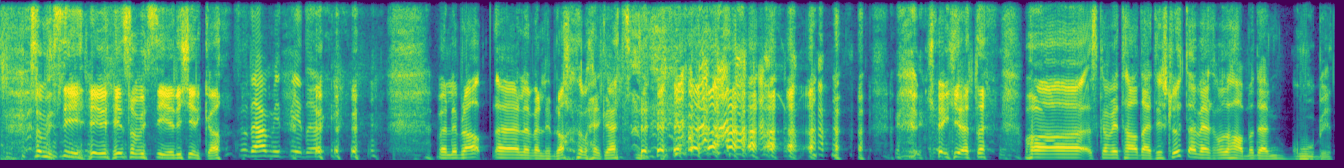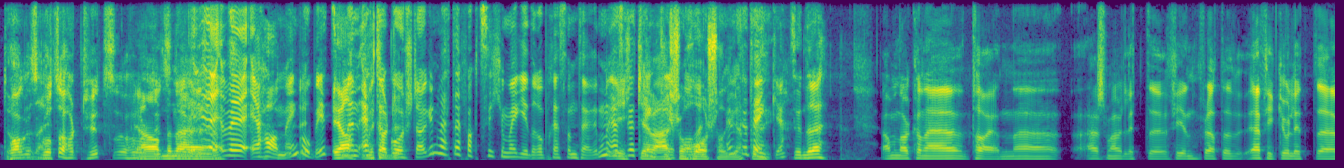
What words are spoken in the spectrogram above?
Som vi sier i, som vi sier i kirka. Så det er mitt bidrag. Veldig bra. Eh, Eller veldig bra, det var helt greit. Ok, Grete, hva, skal vi ta deg til slutt? Jeg vet hva du har med den godbit du har med gått så hardt ut. Så hardt Ja, ut, men det er- eh, Jeg, jeg har med en godbit, Ja, men etter det. gårsdagen vet jeg faktisk ikke om jeg gidder å presentere den. Jeg skal Ikke vær så hårsår, Grete. Sindre? Ja, men Da kan jeg ta en uh, her som er litt uh, fin. For at det, jeg fikk jo litt uh,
